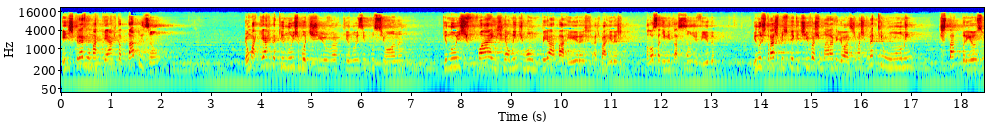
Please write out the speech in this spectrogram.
ele escreve uma carta da prisão, é uma carta que nos motiva, que nos impulsiona que nos faz realmente romper as barreiras, as barreiras da nossa limitação de vida e nos traz perspectivas maravilhosas. Mas como é que um homem está preso,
